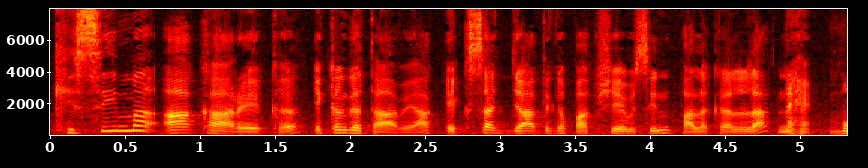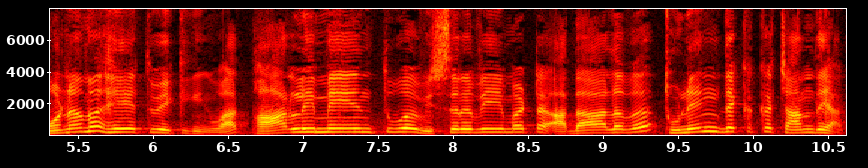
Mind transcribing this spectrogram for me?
කිසිම ආකාරයක එකඟතාවයක් එක්සත් ජාතික පක්ෂය විසින් පළ කල්ලා නැහැ. මොනම හේතුවකින්වත් පාර්ලිමේන්තුව විසිරවීමට අදාළව තුනෙන් දෙකක චන්දයක්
